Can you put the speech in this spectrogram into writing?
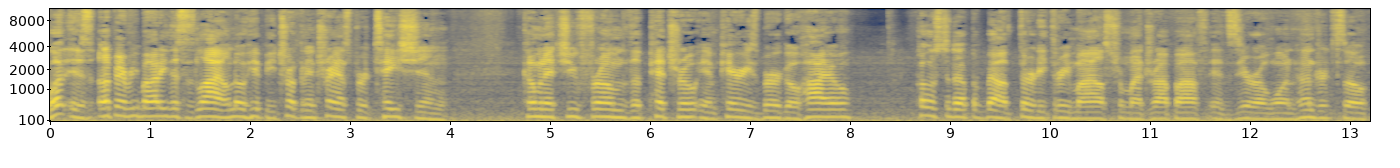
What is up, everybody? This is Lyle, No Hippie Trucking and Transportation, coming at you from the Petro in Perrysburg, Ohio. Posted up about 33 miles from my drop off at 0100, so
